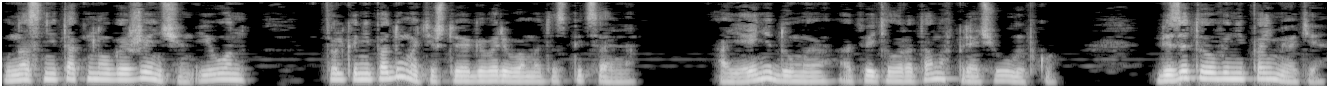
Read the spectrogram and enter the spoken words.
У нас не так много женщин, и он Только не подумайте, что я говорю вам это специально. А я и не думаю, ответил Ротанов, пряча улыбку. Без этого вы не поймете.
